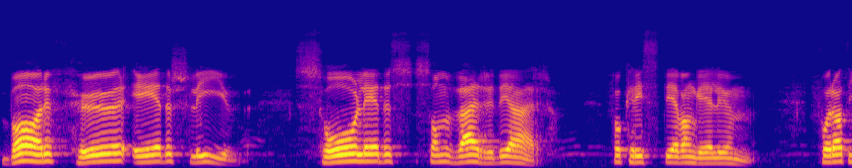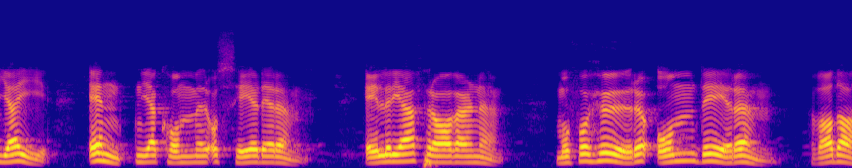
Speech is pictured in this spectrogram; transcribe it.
bare før eders liv, således som verdig er for Kristi evangelium, for at jeg, enten jeg kommer og ser dere, eller jeg er fraværende, må få høre om dere Hva da?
